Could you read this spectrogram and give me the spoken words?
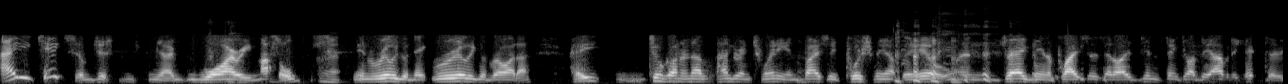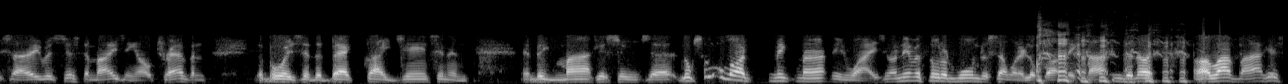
80 kicks of just, you know, wiry muscle Yeah. in really good neck, really good rider. He took on another 120 and basically pushed me up the hill and dragged me into places that I didn't think I'd be able to get to. So he was just amazing, old Trav. And the boys at the back, Craig Jansen and, and Big Marcus, who uh, looks a little like Mick Martin in ways. And I never thought I'd warm to someone who looked like Mick Martin, but I, I love Marcus.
